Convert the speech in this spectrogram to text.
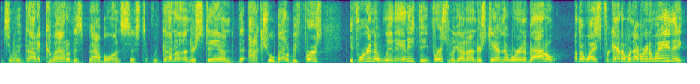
And so we've got to come out of this Babylon system. We've got to understand the actual battle. But first, if we're going to win anything, first we got to understand that we're in a battle. Otherwise, forget it. We're never going to win anything.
